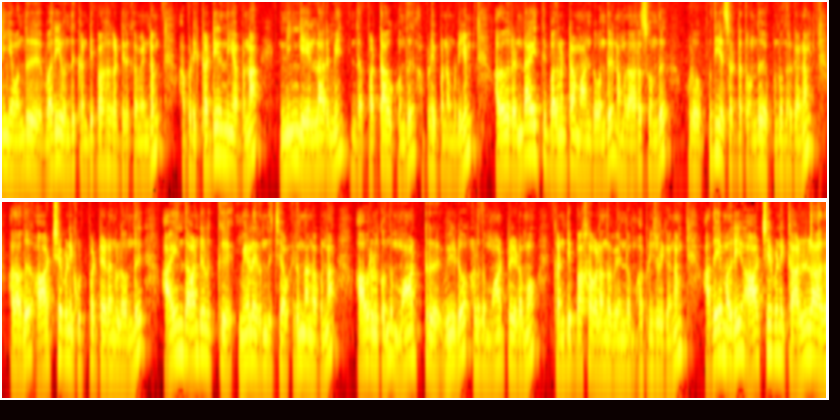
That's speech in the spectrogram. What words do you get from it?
நீங்கள் வந்து வரி வந்து கண்டிப்பாக கட்டியிருக்க வேண்டும். அப்படி கட்டியிருந்தீங்க அப்படின்னா நீங்கள் எல்லாருமே இந்த பட்டாவுக்கு வந்து அப்ளை பண்ண முடியும். அதாவது ரெண்டாயிரத்தி பதினெட்டாம் ஆண்டு வந்து நமது அரசு வந்து ஒரு புதிய சட்டத்தை வந்து கொண்டு வந்திருக்காங்க. அதாவது ஆட்சேபனைக்கு உட்பட்ட இடங்களில் வந்து ஐந்து ஆண்டுகளுக்கு மேலே இருந்துச்சு இருந்தாங்க அப்படின்னா அவர்களுக்கு வந்து மாற்று வீடோ அல்லது மாற்று இடமோ கண்டிப்பாக வழங்க வேண்டும் அப்படின்னு சொல்லியிருக்காங்க. அதே மாதிரி ஆட்சேபனைக்கு அல்லாத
